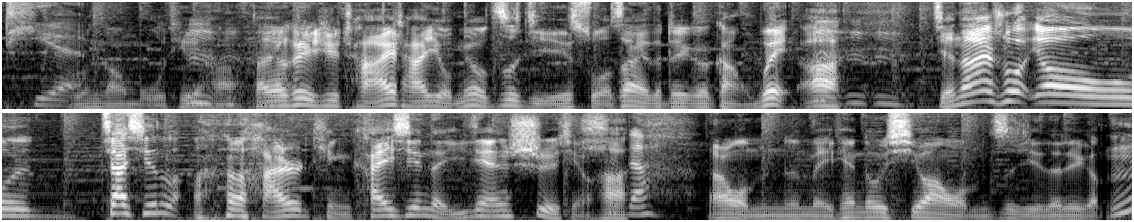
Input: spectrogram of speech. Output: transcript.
贴。稳岗补贴哈嗯，大家可以去查一查有没有自己所在的这个岗位啊。嗯嗯简单来说，要加薪了，还是挺开心的一件事情嗯，哈当然，我们每天都希望我们自己的这个嗯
